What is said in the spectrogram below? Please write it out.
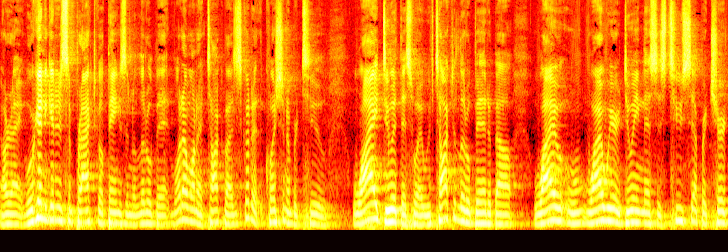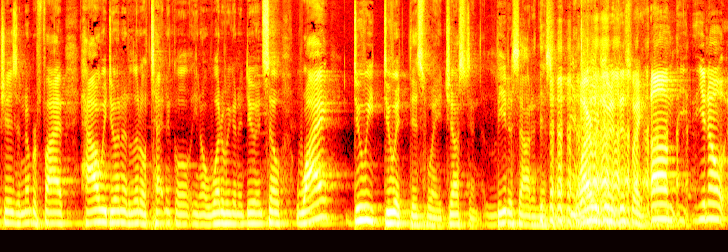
All right. We're going to get into some practical things in a little bit. What I want to talk about is just go to question number two. Why do it this way? We've talked a little bit about why why we are doing this as two separate churches, and number five, how are we doing it? A little technical. You know, what are we going to do? And so, why do we do it this way? Justin, lead us out in this one. Why are we doing it this way? Um, you know,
